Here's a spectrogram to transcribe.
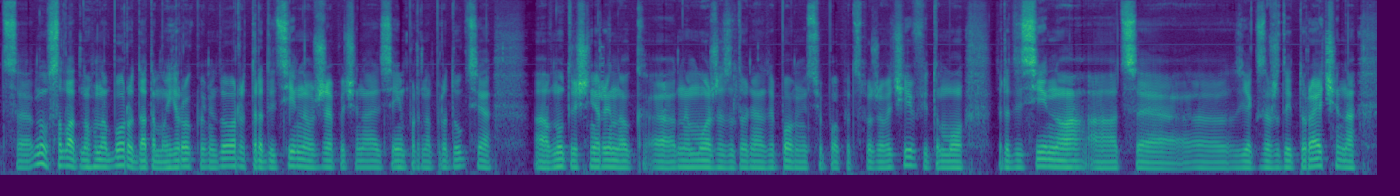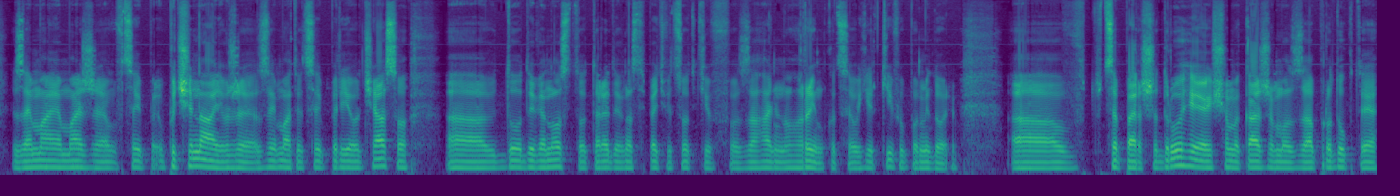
це ну, салатного набору, да, там огірок, помідор. Традиційно вже починається імпортна продукція. А, внутрішній ринок не може задовольняти повністю попит споживачів, і тому традиційно це, е, як завжди, Туреччина займає майже в цей починає вже займати цей період часу а, до 90-95% загального ринку. Це огірків і помідорів. Це перше. Друге, якщо ми кажемо за продукти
